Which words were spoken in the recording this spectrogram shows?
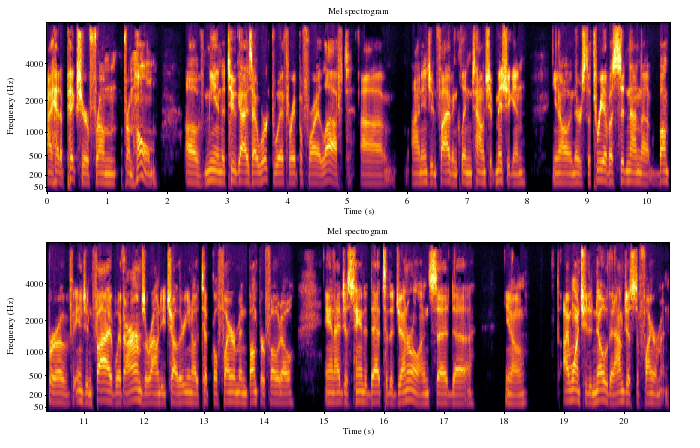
I had a picture from from home of me and the two guys I worked with right before I left um, on Engine Five in Clinton Township, Michigan. You know, and there's the three of us sitting on the bumper of Engine Five with our arms around each other. You know, typical fireman bumper photo. And I just handed that to the general and said, uh, you know, I want you to know that I'm just a fireman.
